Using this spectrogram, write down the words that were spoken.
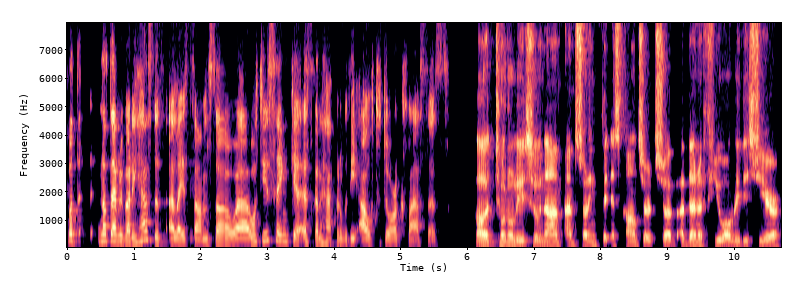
but not everybody has this LA sun. So, uh, what do you think is going to happen with the outdoor classes? Uh, totally. So now I'm, I'm starting fitness concerts. So I've, I've done a few already this year.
